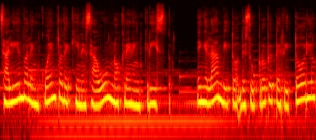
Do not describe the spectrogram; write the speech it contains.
saliendo al encuentro de quienes aún no creen en Cristo en el ámbito de su propio territorio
